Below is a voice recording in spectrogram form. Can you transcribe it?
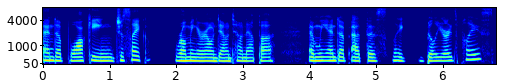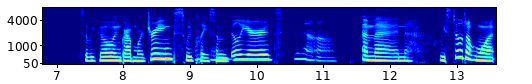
end up walking, just like roaming around downtown Napa, and we end up at this like billiards place. So we go and grab more drinks, we play some Mhm. billiards, Yeah. and then we still don't want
